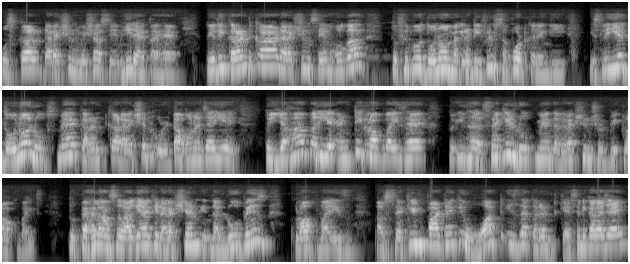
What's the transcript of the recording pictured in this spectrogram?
उसका डायरेक्शन हमेशा सेम ही रहता है। तो यदि करंट का डायरेक्शन सेम होगा तो फिर वो दोनों मैग्नेटिक फ़ील्ड सपोर्ट करेंगी। इसलिए दोनों लूप्स में करंट का डायरेक्शन उल्टा होना चाहिए। तो यहाँ पर ये एंटी क्लॉकवाइज है तो इधर सेकेंड लूप में the direction should be clockwise तो पहला आंसर आ गया कि direction in the loop is clockwise और सेकेंड पार्ट है कि व्हाट इज़ द करंट कैसे निकाला जाए?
